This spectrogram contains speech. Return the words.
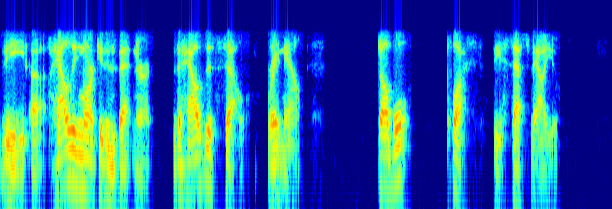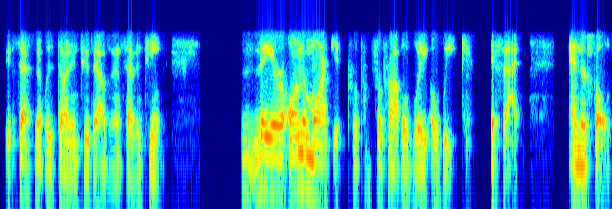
The uh, housing market in Ventnor, the houses sell right now double plus the assessed value. The assessment was done in 2017. They are on the market for, for probably a week, if that, and they're sold.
